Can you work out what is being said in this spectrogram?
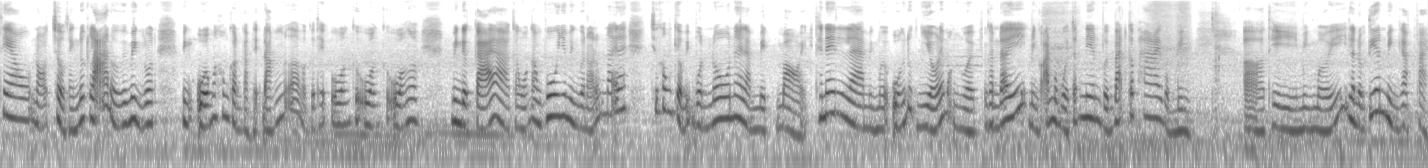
theo nó trở thành nước lã đối với mình luôn. Mình uống mà không còn cảm thấy đắng nữa và cứ thế uống cứ uống cứ uống thôi. Mình được cái là càng uống càng vui như mình vừa nói lúc nãy đấy chứ không kiểu bị buồn nôn hay là mệt mỏi. Thế nên là mình mới uống được nhiều đấy mọi người. Gần đây mình có ăn một buổi tất niên với bạn cấp 2 của mình. Uh, thì mình mới lần đầu tiên mình gặp phải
